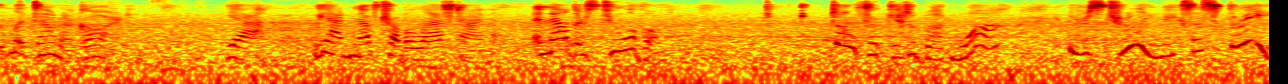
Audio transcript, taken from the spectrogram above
should let down our guard. Yeah, we had enough trouble last time, and now there's two of them. Don't forget about moi. Yours truly makes us three.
